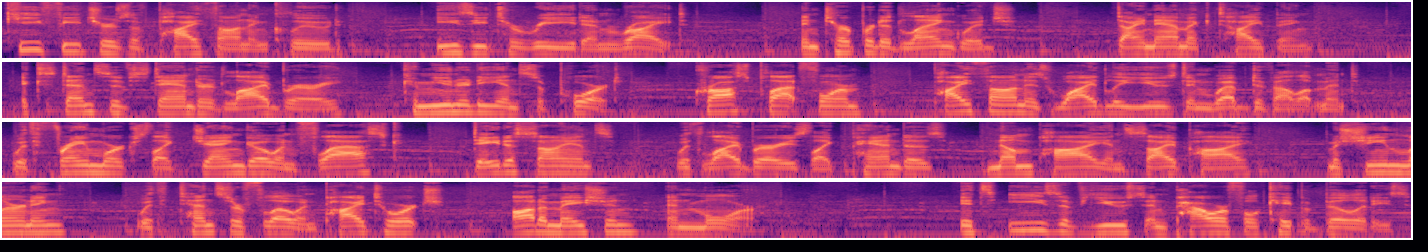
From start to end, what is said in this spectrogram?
Key features of Python include easy to read and write, interpreted language, dynamic typing, extensive standard library, community and support, cross-platform, Python is widely used in web development, with frameworks like Django and Flask, data science, with libraries like Pandas, NumPy, and SciPy, machine learning, with TensorFlow and PyTorch, automation, and more. Its ease of use and powerful capabilities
